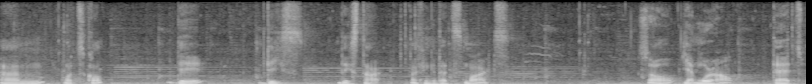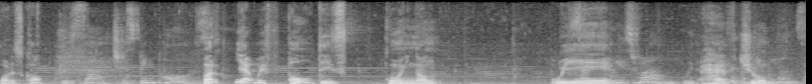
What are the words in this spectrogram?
um, what's called? The, this, the star. I think that's smart. So yeah, morale, that's what it's called. Research has been paused. But yeah, with all this going on, we Something is wrong with have to minions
